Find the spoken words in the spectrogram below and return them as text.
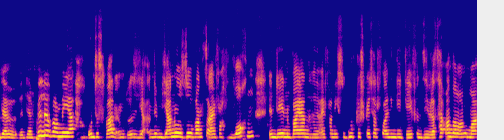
der, der Wille war mehr. Und es waren im, ja, im Januar so, waren es dann einfach Wochen, in denen Bayern äh, einfach nicht so gut gespielt hat, vor allen Dingen die Defensive. Das hat man dann auch mal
